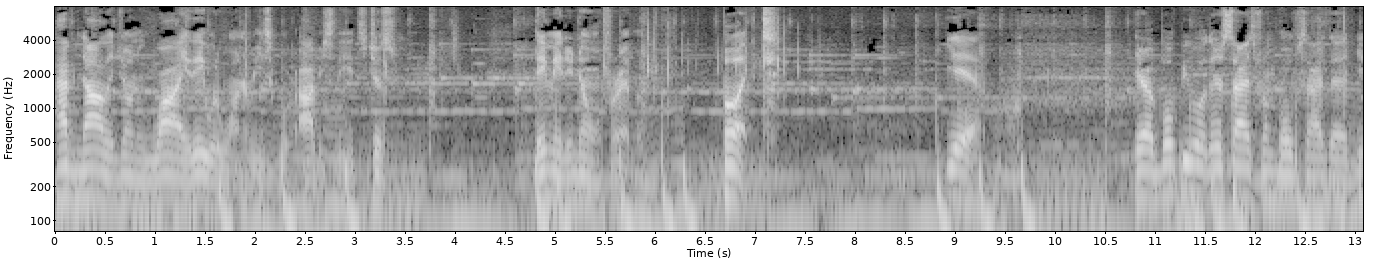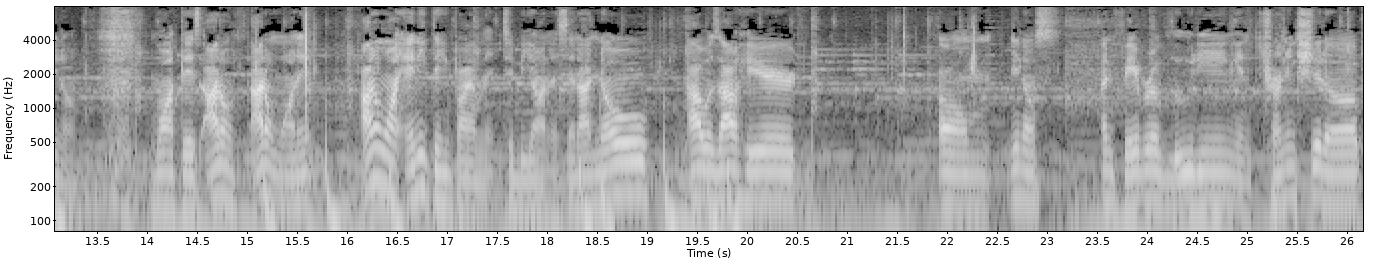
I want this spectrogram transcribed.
Have knowledge on why they would want to war. Obviously, it's just they made it known forever. But yeah, there are both people. There's sides from both sides that you know want this. I don't. I don't want it. I don't want anything violent, to be honest. And I know I was out here, um, you know, in favor of looting and churning shit up.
